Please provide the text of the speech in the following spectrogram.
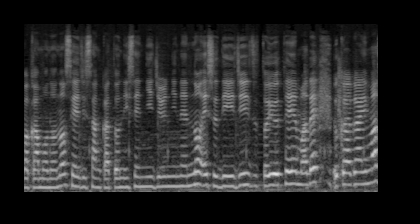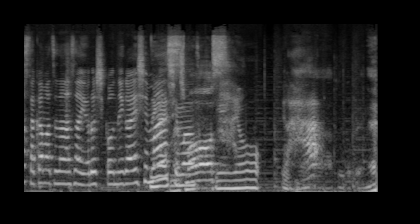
若者の政治参加と2022年の SDGs というテーマで伺います。高松菜奈さんよろしくお願いします。お願いします。いいよ。うわあーということでね、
